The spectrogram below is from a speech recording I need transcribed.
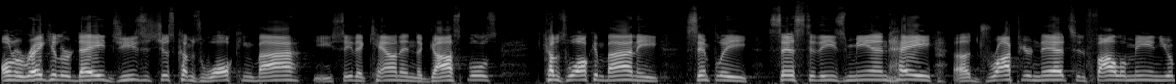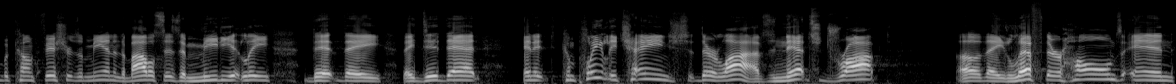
On a regular day, Jesus just comes walking by. You see the account in the Gospels. He comes walking by and he simply says to these men, Hey, uh, drop your nets and follow me, and you'll become fishers of men. And the Bible says immediately that they, they did that, and it completely changed their lives. Nets dropped, uh, they left their homes, and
